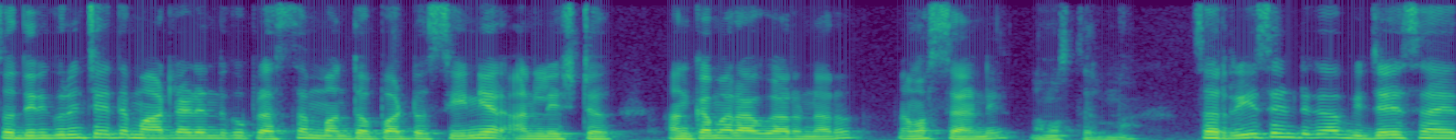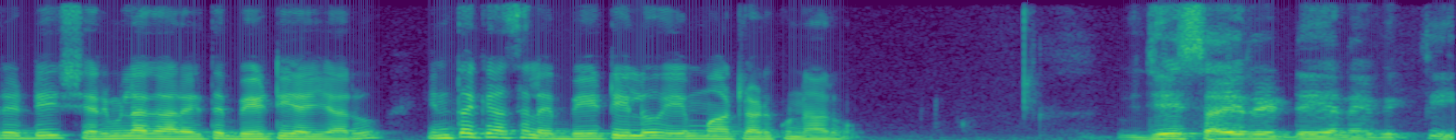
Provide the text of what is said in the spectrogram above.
సో దీని గురించి అయితే మాట్లాడేందుకు ప్రస్తుతం మనతో పాటు సీనియర్ అనలిస్ట్ అంకమరావు గారు ఉన్నారు. నమస్తే అండి. నమస్తే అమ్మా. సార్ రీసెంట్గా విజయసాయిరెడ్డి షర్మిల గారు అయితే భేటీ అయ్యారు. ఇంతకీ అసలు భేటీలో ఏం మాట్లాడుకున్నారు? విజయసాయి రెడ్డి అనే వ్యక్తి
